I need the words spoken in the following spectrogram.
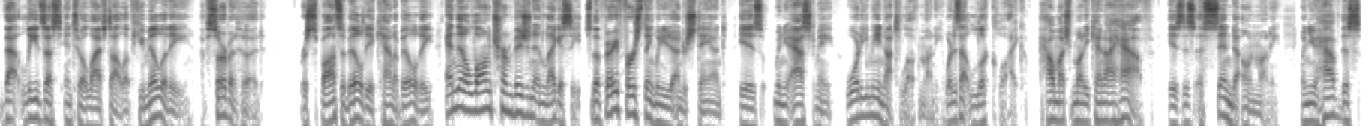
That leads us into a lifestyle of humility, of servanthood, responsibility, accountability, and then a long term vision and legacy. So, the very first thing we need to understand is when you ask me, what do you mean not to love money? What does that look like? How much money can I have? Is this a sin to own money? When you have this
